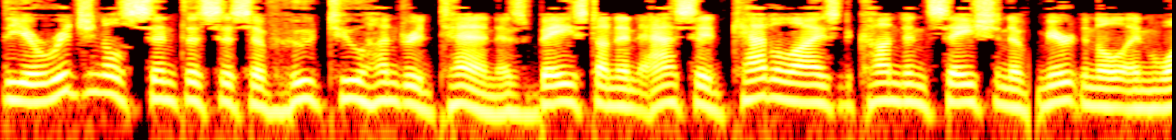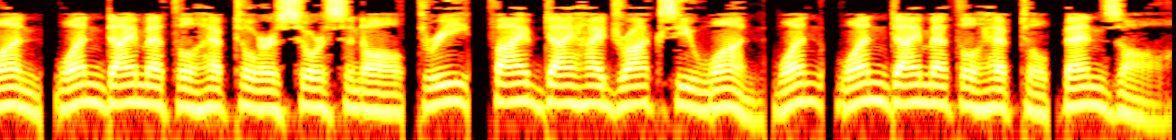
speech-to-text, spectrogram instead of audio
The original synthesis of HU-210 is based on an acid-catalyzed condensation of myrtanyl and 1,1-dimethylheptylresorcinol 3,5-dihydroxy 1,1-dimethylheptyl benzol.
